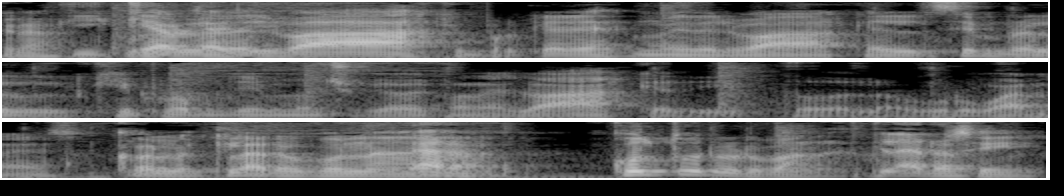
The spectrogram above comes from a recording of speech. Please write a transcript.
Mira, Y que habla del básquet, porque él es muy del básquet. Siempre el hip hop tiene mucho que ver con el básquet y todo lo urbano eso. Con- claro, con la Claro. cultura urbana. Claro. Sí.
